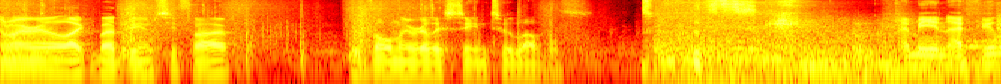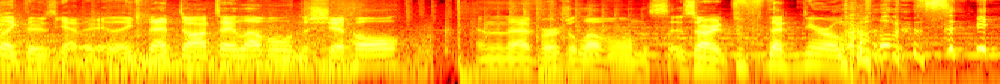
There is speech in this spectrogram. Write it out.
know what I really like about DMC5? We've only really seen two levels. I mean, I feel like there's yeah, there, like That Dante level in the shithole, and then that Virgil level in the sorry, that Nero level in the city.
